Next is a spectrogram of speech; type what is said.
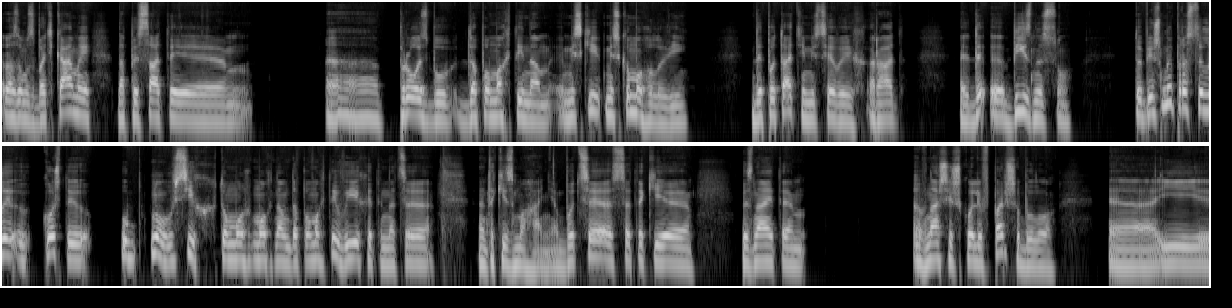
разом з батьками написати просьбу допомогти нам міській, міському голові, депутатів місцевих рад, бізнесу. Тобі ж ми просили кошти у, ну, всіх, хто мог, нам допомогти виїхати на, це, на такі змагання. Бо це все-таки, ви знаєте, в нашій школі вперше було. Е, І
